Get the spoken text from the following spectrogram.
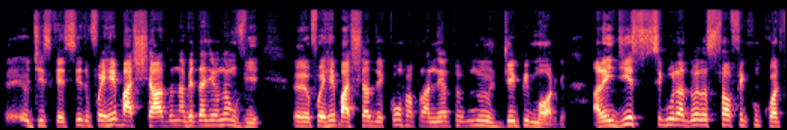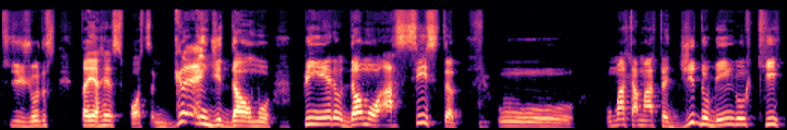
eu tinha esquecido, foi rebaixado, na verdade eu não vi, eh, foi rebaixado de compra planeta no JP Morgan. Além disso, seguradoras sofrem com cortes de juros. Está aí a resposta. Grande Dalmo Pinheiro. Dalmo, assista o mata-mata de domingo, que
